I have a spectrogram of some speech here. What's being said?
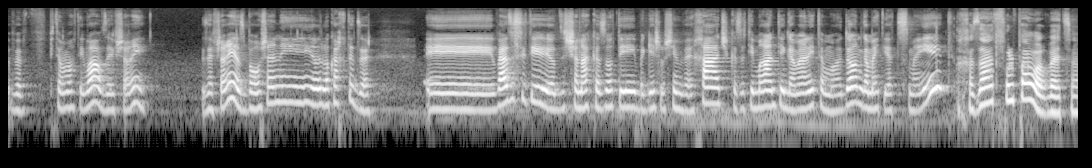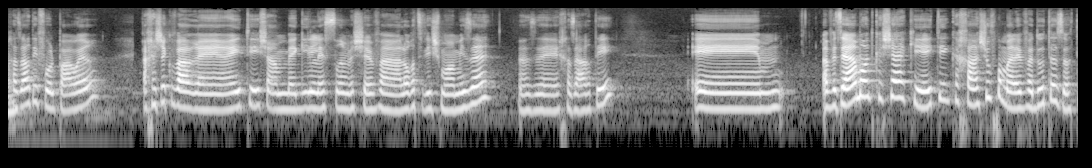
ופתאום אמרתי, וואו, זה אפשרי. זה אפשרי, אז ברור שאני לוקחת את זה. אה, ואז עשיתי עוד שנה כזאת בגיל 31, שכזה תמרנתי, גם היה לי את המועדון, גם הייתי עצמאית. חזרת full power בעצם. חזרתי full power. אחרי שכבר אה, הייתי שם בגיל 27, לא רציתי לשמוע מזה, אז אה, חזרתי. אבל זה היה מאוד קשה, כי הייתי ככה, שוב פעם, הלבדות הזאת.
